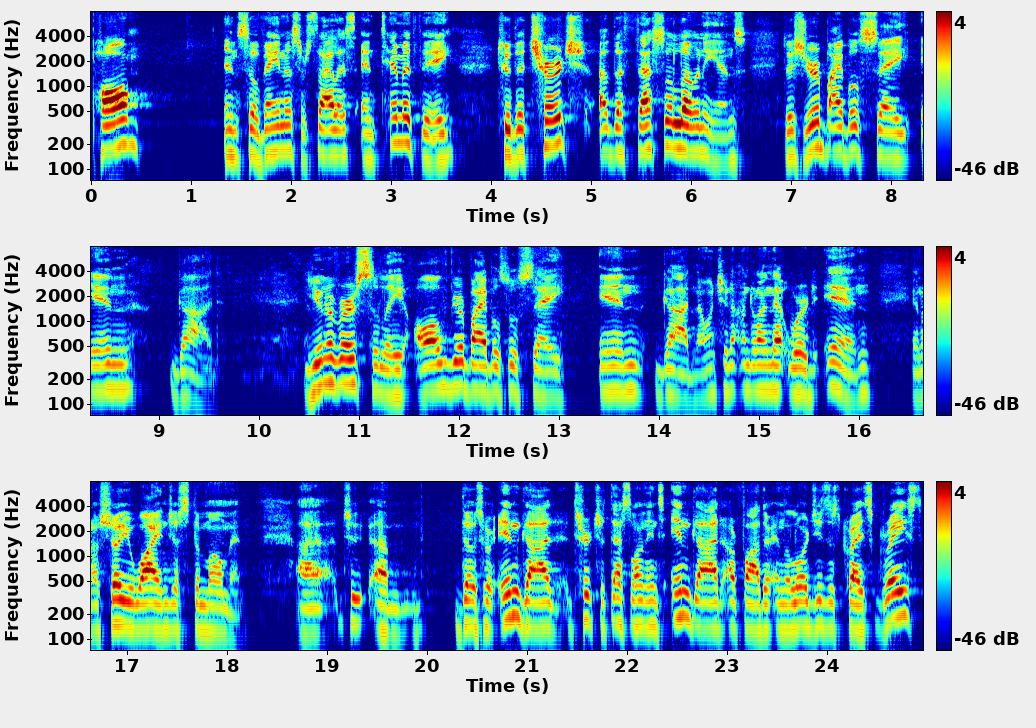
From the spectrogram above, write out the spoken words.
Paul and Silvanus or Silas and Timothy to the church of the Thessalonians. Does your Bible say in God? Universally, all of your Bibles will say in God. And I want you to underline that word in, and I'll show you why in just a moment. Uh, to um, those who are in God, Church of Thessalonians, in God our Father and the Lord Jesus Christ, grace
